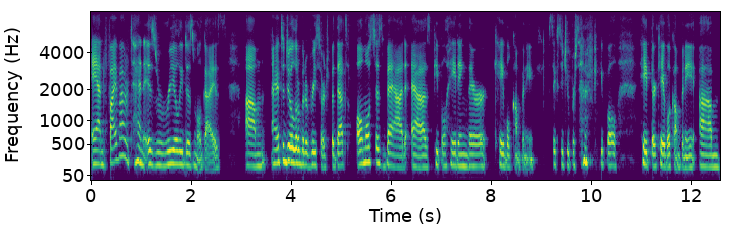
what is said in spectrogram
And five out of 10 is really dismal, guys. Um, I had to do a little bit of research, but that's almost as bad as people hating their cable company. 62% of people hate their cable company. Um,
